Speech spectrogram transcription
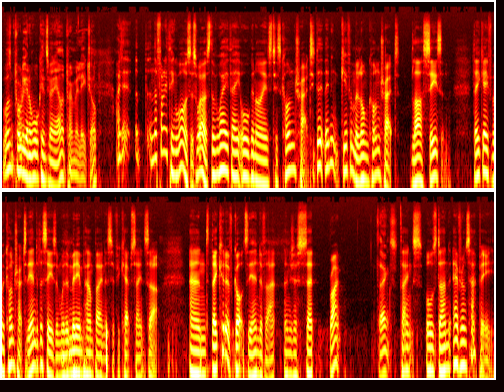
wasn't probably going to walk into any other Premier League job. I di- and the funny thing was, as well, is the way they organised his contract. They didn't give him a long contract last season. They gave him a contract to the end of the season with a million pound bonus if he kept Saints up. And they could have got to the end of that and just said, right, Thanks. thanks, all's done, everyone's happy.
